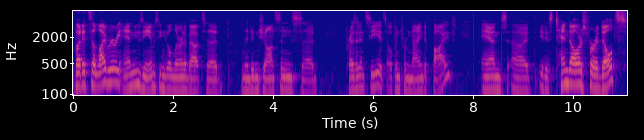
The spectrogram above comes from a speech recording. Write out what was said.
but it's a library and museum, so you can go learn about uh, Lyndon Johnson's uh, presidency. It's open from 9 to 5. And uh, it is $10 for adults.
